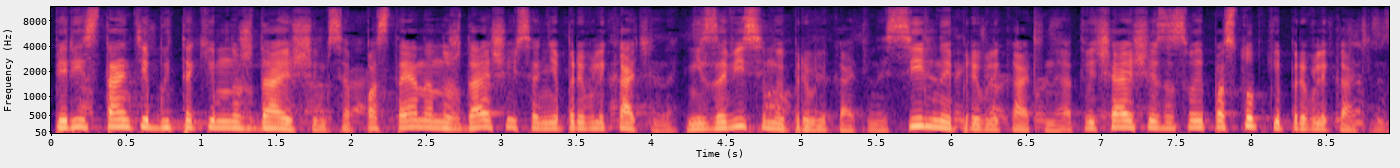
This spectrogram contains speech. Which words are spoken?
Перестаньте быть таким нуждающимся, постоянно нуждающийся непривлекательный, независимый привлекательный, сильный привлекательный, отвечающий за свои поступки привлекательный.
